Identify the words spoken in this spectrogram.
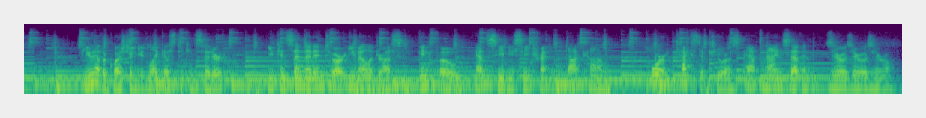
If you have a question you'd like us to consider, you can send that in to our email address, info at cbctrenton.com, or text it to us at 97000.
